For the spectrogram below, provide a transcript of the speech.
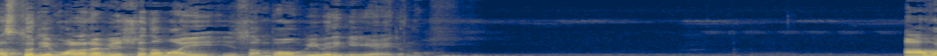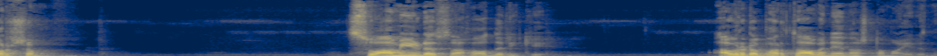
കസ്തൂരി വളരെ വിശദമായി ഈ സംഭവം വിവരിക്കുകയായിരുന്നു. ആ വർഷം സ്വാമിയുടെ സഹോദരിക്ക് അവരുടെ ഭർത്താവിനെ നഷ്ടമായിരുന്നു.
